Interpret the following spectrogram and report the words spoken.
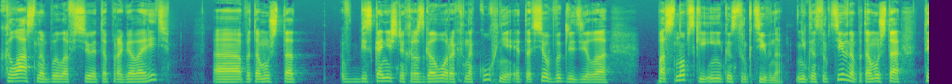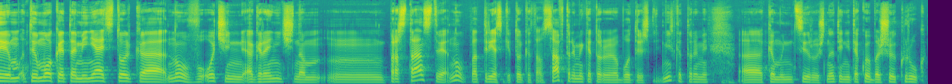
Классно было все это проговорить, а, потому что в бесконечных разговорах на кухне это все выглядело по-снопски и неконструктивно. Неконструктивно, потому что ты, ты мог это менять только ну, в очень ограниченном м, пространстве, ну, в отрезке, только там с авторами, которые работаешь, с людьми, с которыми э, коммуницируешь, но это не такой большой круг.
